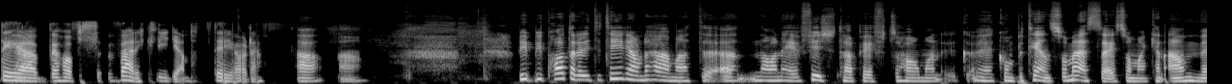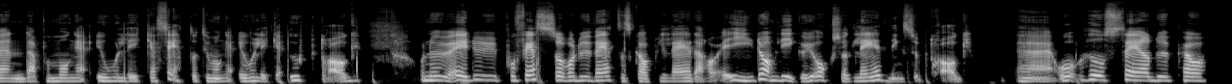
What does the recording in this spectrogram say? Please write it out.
det ja. behövs verkligen. Det gör det. Ja, ja. Vi, vi, pratade lite tidigare om det här med att eh, när man är fysioterapeut så har man eh, kompetenser med sig som man kan använda på många olika sätt och till många olika uppdrag. Och nu är du professor och du är vetenskaplig ledare och i dem ligger ju också ett ledningsuppdrag. Eh, och hur ser du på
